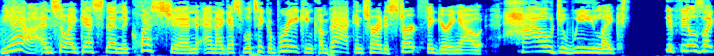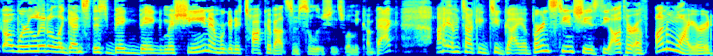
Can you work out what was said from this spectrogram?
Yeah. And so I guess then the question, and I guess we'll take a break and come back and try to start figuring out how do we like, it feels like, oh, we're little against this big, big machine. And we're going to talk about some solutions when we come back. I am talking to Gaia Bernstein. She is the author of Unwired,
